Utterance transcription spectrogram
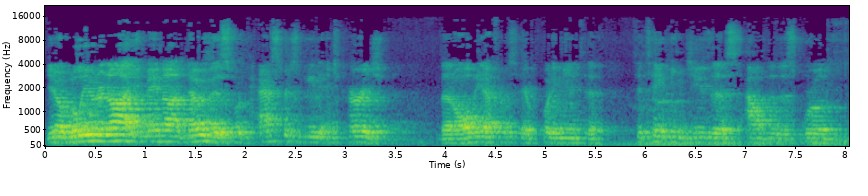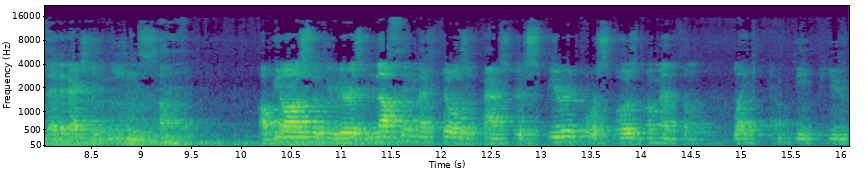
You know, believe it or not, you may not know this, but pastors need encouragement that all the efforts they're putting into to taking Jesus out into this world, that it actually means something. I'll be honest with you, there is nothing that kills a pastor's spirit or slows momentum like empty pews.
